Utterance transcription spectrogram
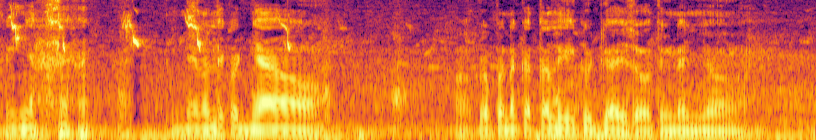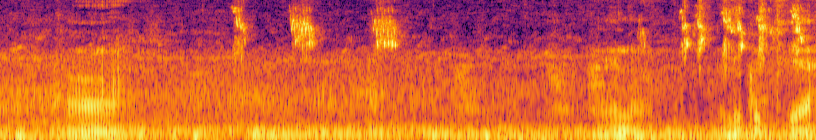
tingnan tingnan ang likod niya oh. oh kapag nakatalikod guys oh tingnan nyo oh. ayan oh talikod siya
